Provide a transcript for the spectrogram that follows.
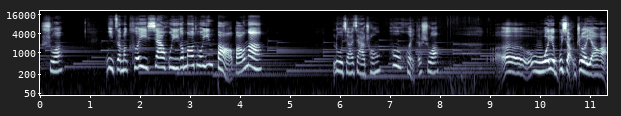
说：“你怎么可以吓唬一个猫头鹰宝宝呢？”鹿角甲虫后悔地说：“呃，我也不想这样啊，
